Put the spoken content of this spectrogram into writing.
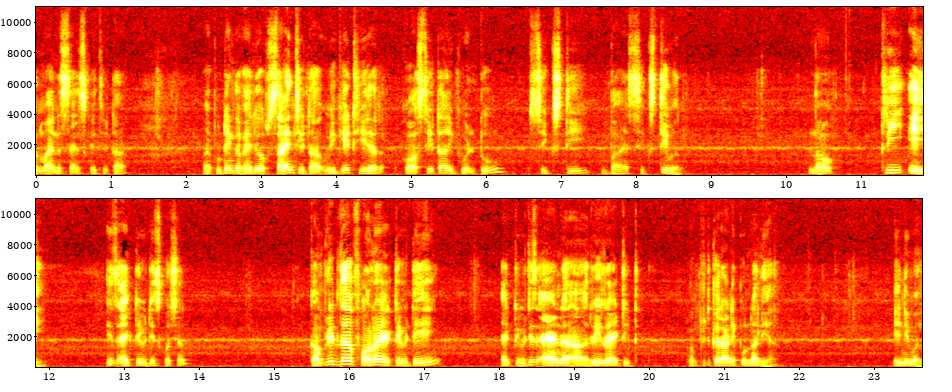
1 minus sine square theta by putting the value of sine theta we get here cos theta equal to 60 by 61 now 3a is activities question complete the following activity activities and uh, rewrite it complete कराने पुन्हा लिहा एनी वन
